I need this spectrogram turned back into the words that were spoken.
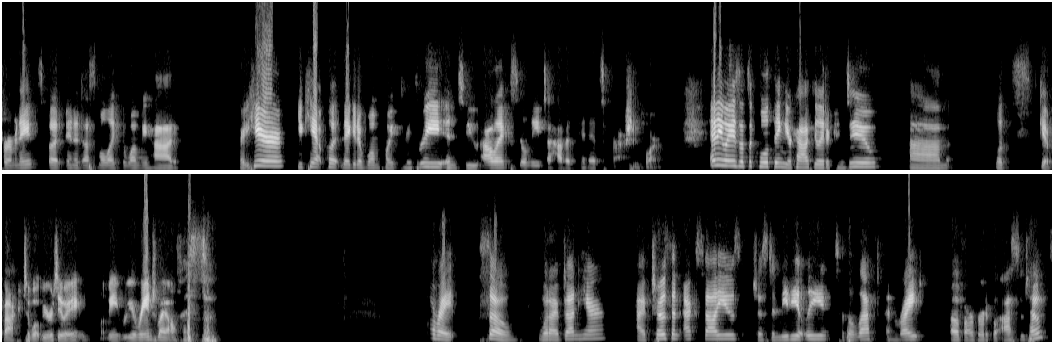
terminates, but in a decimal like the one we had right here, you can't put negative 1.33 into ALEKS. You'll need to have it in its fraction form. Anyways, that's a cool thing your calculator can do. Um, let's get back to what we were doing. Let me rearrange my office. All right, so what I've done here I've chosen x values just immediately to the left and right of our vertical asymptotes.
